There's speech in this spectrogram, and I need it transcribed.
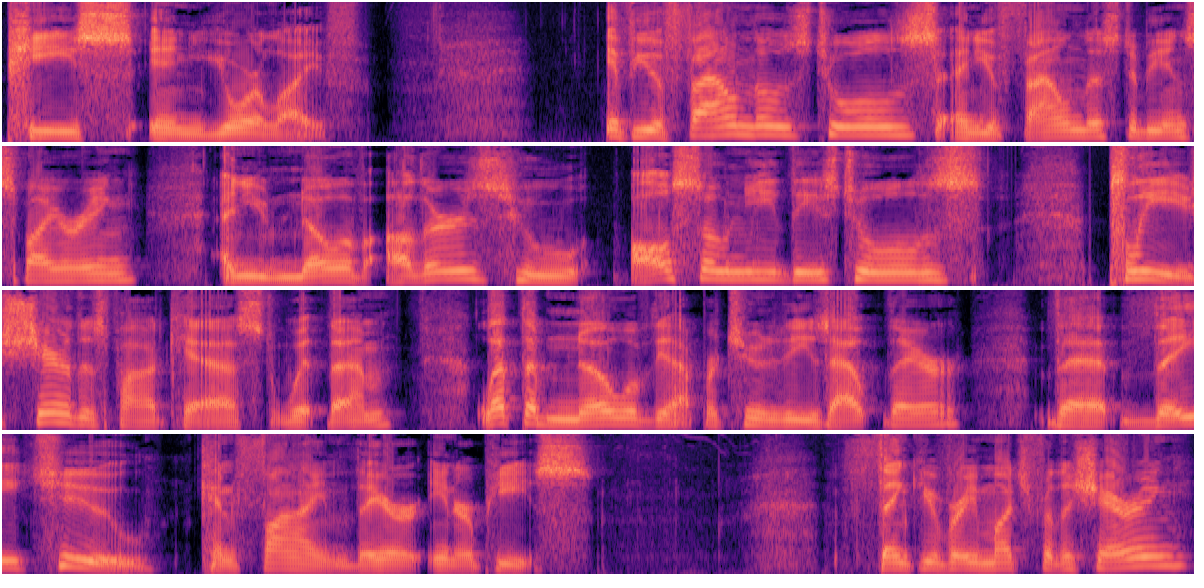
peace in your life. If you found those tools and you found this to be inspiring and you know of others who also need these tools, please share this podcast with them. Let them know of the opportunities out there that they too can find their inner peace. Thank you very much for the sharing.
